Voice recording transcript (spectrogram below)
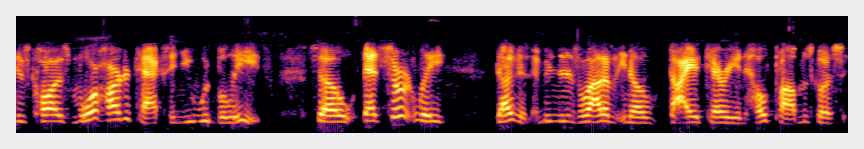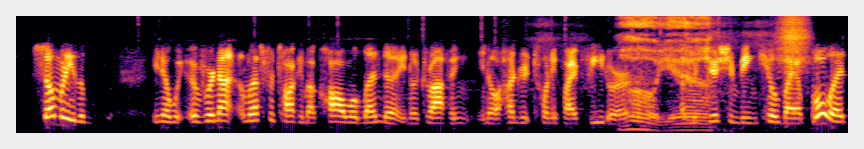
has caused more heart attacks than you would believe. So that certainly does it. I mean, there's a lot of you know dietary and health problems because so many of the you know if we're not unless we're talking about Karl Wallenda, you know, dropping you know 125 feet or Oh, a magician being killed by a bullet.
